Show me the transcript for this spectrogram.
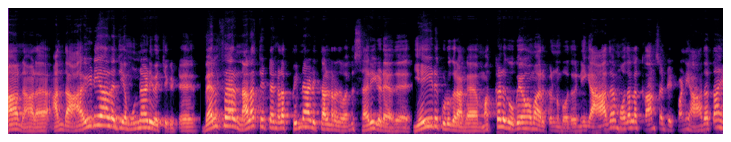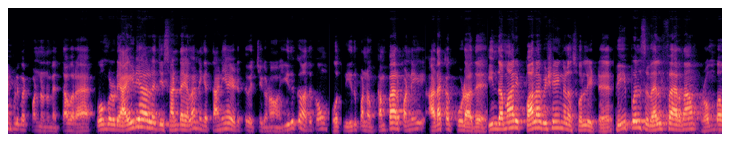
ஆனால அந்த ஐடியாலஜியை முன்னாடி வச்சுக்கிட்டு வெல்ஃபேர் நலத்திட்டங்களை பின்னாடி தள்ளுறது வந்து சரி கிடையாது. எய்டு கொடுக்குறாங்க மக்களுக்கு உபயோகமா இருக்குன்னும் போது நீங்க அதை முதல்ல கான்சென்ட்ரேட் பண்ணி அதை தான் இம்ப்ளிமெண்ட் பண்ணணுமே தவிர உங்களுடைய ஐடியாலஜி சண்டையெல்லாம் நீங்க தனியா எடுத்து வச்சுக்கணும். இதுக்கும் அதுக்கும் இது பண்ண கம்பேர் பண்ணி அடக்க கூடாது இந்த மாதிரி பல விஷயங்களை சொல்லிட்டு பீப்புள்ஸ் வெல்ஃபேர் தான் ரொம்ப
